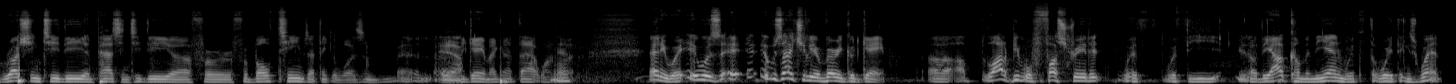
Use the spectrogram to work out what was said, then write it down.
rushing TD and passing TD uh, for for both teams. I think it was in, in uh, Yeah. the game. I got that one. Yeah. But anyway, it was it, it was actually a very good game. Uh, a lot of people were frustrated with with the you know the outcome in the end with the way things went,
